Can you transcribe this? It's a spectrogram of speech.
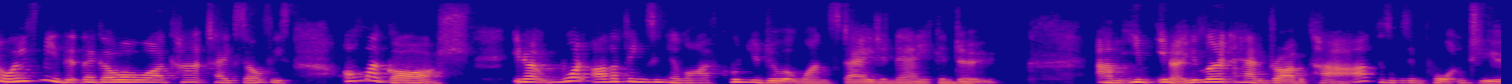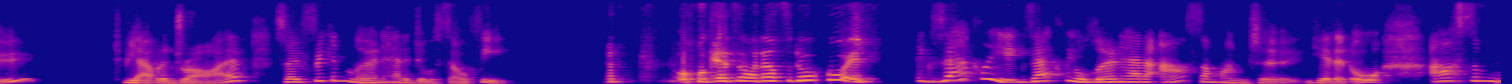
annoys me that they go, Oh, I can't take selfies. Oh my gosh. You know, what other things in your life couldn't you do at one stage and now you can do? Um, you, you know, you learned how to drive a car because it was important to you to be able to drive. So freaking learn how to do a selfie. or get someone else to do it for you. Exactly, exactly. Or learn how to ask someone to get it, or ask them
